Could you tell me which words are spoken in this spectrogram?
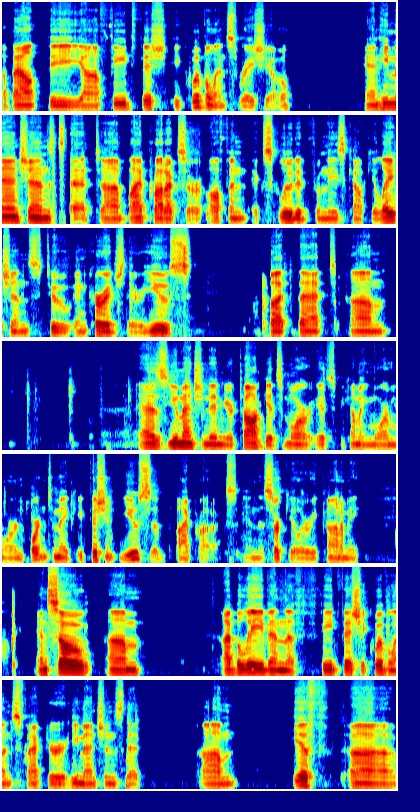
about the uh, feed fish equivalence ratio. And he mentions that uh, byproducts are often excluded from these calculations to encourage their use, but that um, as you mentioned in your talk, it's more it's becoming more and more important to make efficient use of byproducts in the circular economy. And so um, I believe in the feed fish equivalence factor. He mentions that um, if uh,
